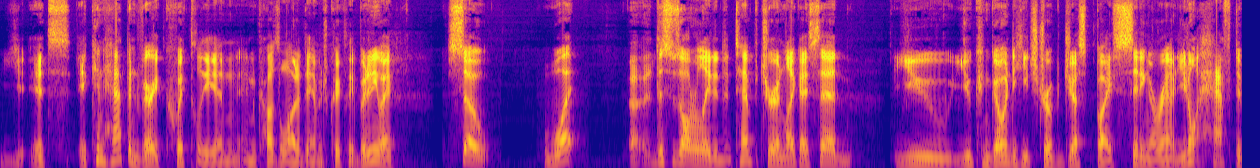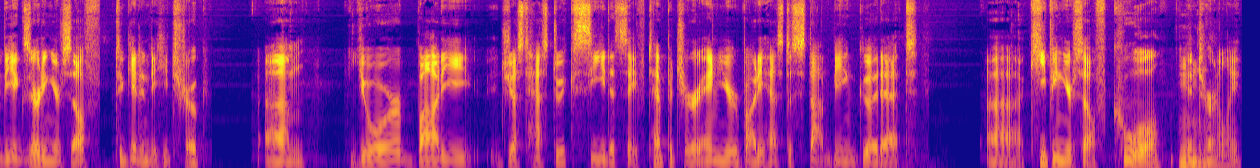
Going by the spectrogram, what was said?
it's it can happen very quickly and, and cause a lot of damage quickly. But anyway, so what? Uh, this is all related to temperature, and like I said, you you can go into heat stroke just by sitting around. You don't have to be exerting yourself to get into heat stroke. Um, your body just has to exceed a safe temperature, and your body has to stop being good at uh, keeping yourself cool internally.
